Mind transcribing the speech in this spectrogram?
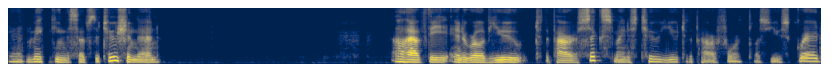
And making the substitution then, I'll have the integral of u to the power of 6 minus 2u to the power of 4 plus u squared.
